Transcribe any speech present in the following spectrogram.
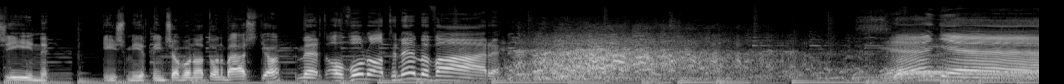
Sheen. És miért nincs a vonaton bástya? Mert a vonat nem vár! Zenye!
